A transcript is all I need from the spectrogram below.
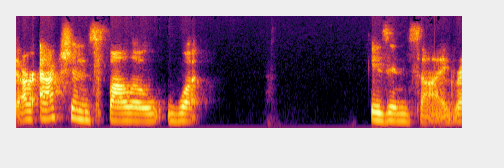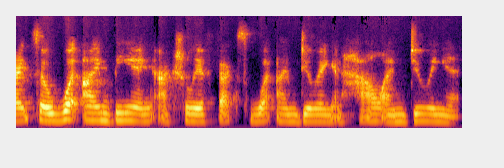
our actions follow what is inside right? So what i'm being actually affects what i'm doing and how i'm doing it.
